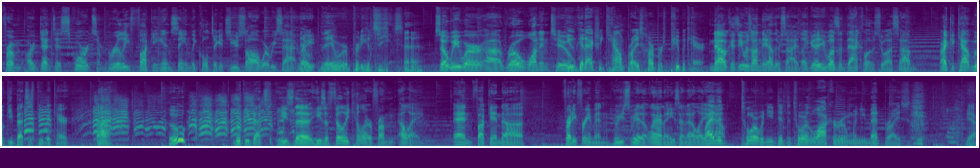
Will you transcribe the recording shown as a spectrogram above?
from our dentist scored some really fucking insanely cool tickets. You saw where we sat, They- right? They, were pretty good seats. So we were uh, row one and two. you could actually count Bryce Harper's pubic hair. No, because he was on the other side. Like he wasn't that close to us. Um, I could count Mookie Betts' pubic hair. Uh, Who? Mookie Betts. He's the he's a Philly killer from L.A. And fucking uh, Freddie Freeman, who used to be in Atlanta, he's in L.A. Why now. the tour when you did the tour of the locker room when you met Bryce? Yeah.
